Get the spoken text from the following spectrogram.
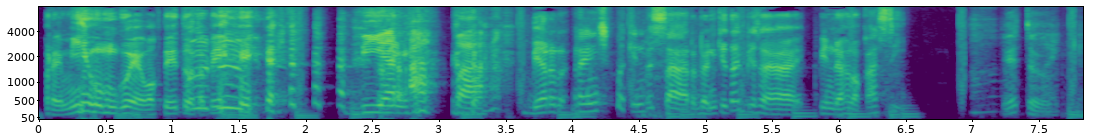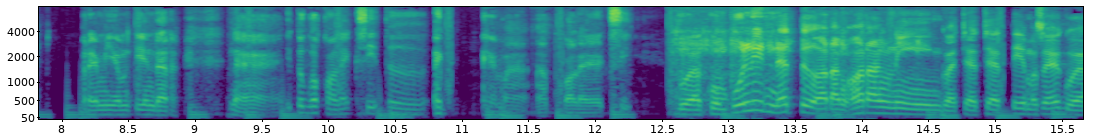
premium gue waktu itu, tapi Biar apa? biar range makin besar dan kita bisa pindah lokasi. Itu premium Tinder. Nah, itu gue koleksi tuh. Eh, eh maaf koleksi. Gue kumpulin deh tuh orang-orang nih, gue chat-chatin, maksudnya gue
